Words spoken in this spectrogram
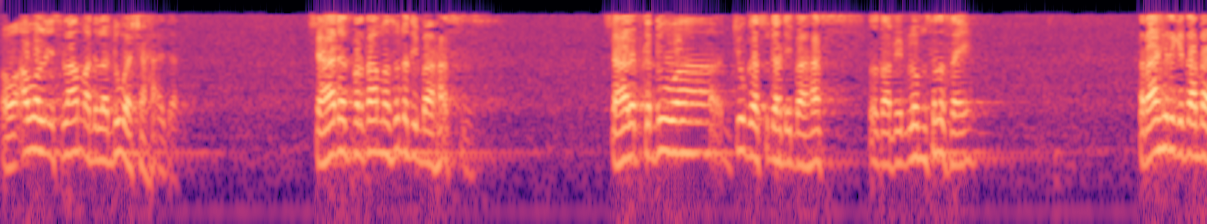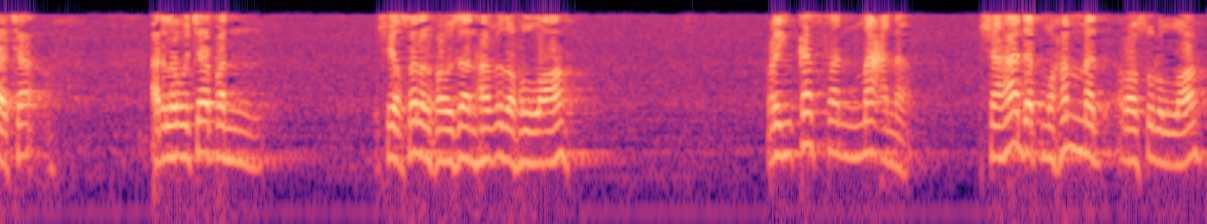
Bahwa awal Islam adalah dua syahadat. Syahadat pertama sudah dibahas syahadat kedua juga sudah dibahas tetapi belum selesai. Terakhir kita baca adalah ucapan Syekh Shalal Fauzan hafizahullah ringkasan makna syahadat Muhammad Rasulullah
